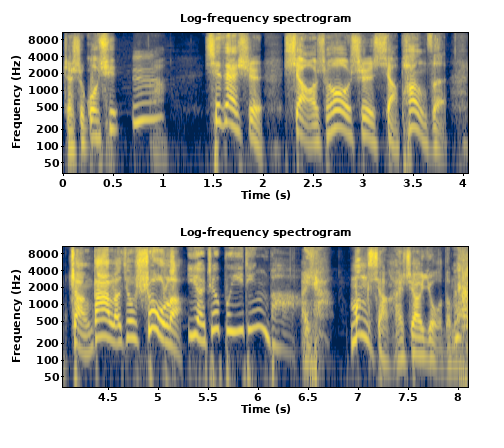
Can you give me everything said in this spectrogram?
这是过去。嗯啊，现在是小时候是小胖子，长大了就瘦了。呀，这不一定吧？哎呀，梦想还是要有的嘛。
